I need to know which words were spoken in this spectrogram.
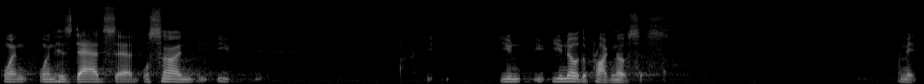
When, when his dad said, Well, son, you, you, you know the prognosis. I mean,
